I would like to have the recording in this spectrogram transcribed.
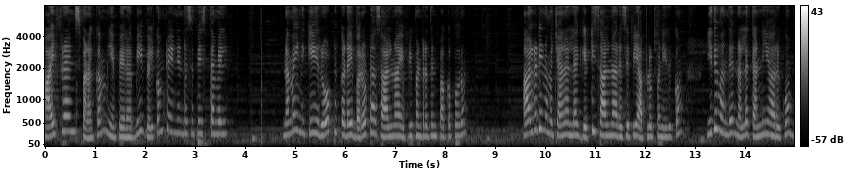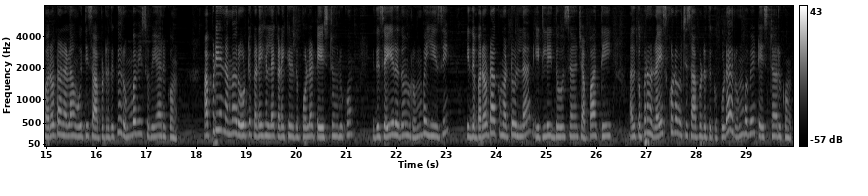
Hi friends வணக்கம். என் பேர் Abhi welcome to Indian recipes Tamil நம்ம இன்னைக்கு ரோட்டு கடை பரோட்டா சால்னா எப்படி பண்ணுறதுன்னு பார்க்க போகிறோம் ஆல்ரெடி நம்ம சேனலில் கெட்டி சால்னா ரெசிபி அப்லோட் பண்ணியிருக்கோம். இது வந்து நல்ல தண்ணியாக இருக்கும். பரோட்டாலலாம் ஊற்றி சாப்பிட்றதுக்கு ரொம்பவே சுவையாக இருக்கும். அப்படியே நம்ம ரோட்டு கடைகளில் கிடைக்கிறது போல் டேஸ்ட்டும் இருக்கும். இது செய்கிறதும் ரொம்ப ஈஸி இது பரோட்டாக்கு மட்டும் இல்லை இட்லி தோசை சப்பாத்தி அதுக்கப்புறம் ரைஸ் கூட வச்சு சாப்பிட்றதுக்கு கூட ரொம்பவே டேஸ்ட்டாக இருக்கும்.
